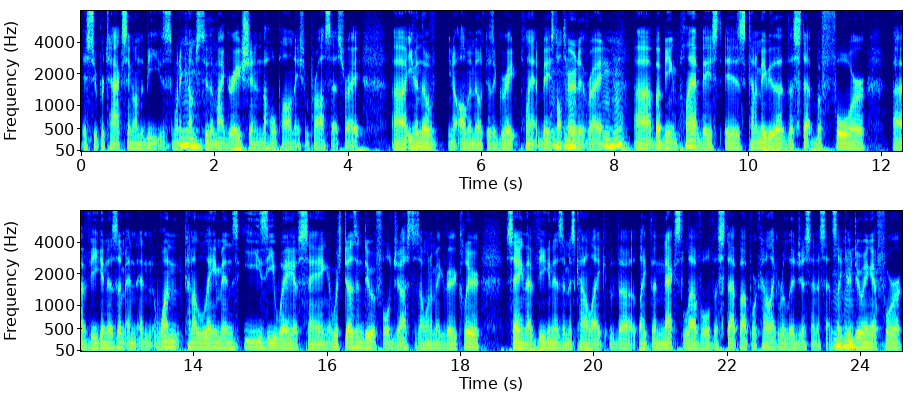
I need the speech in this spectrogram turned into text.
is super taxing on the bees when it comes Mm. to the migration and the whole pollination process, right? Uh, even though you know almond milk is a great plant-based Mhm. alternative, right? Mhm. Uh, but being plant-based is kind of maybe the the step before uh, veganism and, and one kind of layman's easy way of saying it, which doesn't do it full justice. I want to make very clear, saying that veganism is kind of like the like the next level, the step up, or kind of like religious in a sense. Like you're Mhm. doing it for,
